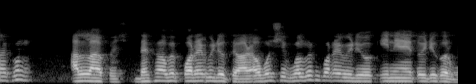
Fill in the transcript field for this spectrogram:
থাকুন। আল্লাহ হাফেজ। দেখা হবে পরের ভিডিওতে আর অবশ্যই বলবেন পরের ভিডিও কি নিয়ে তৈরি করব।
